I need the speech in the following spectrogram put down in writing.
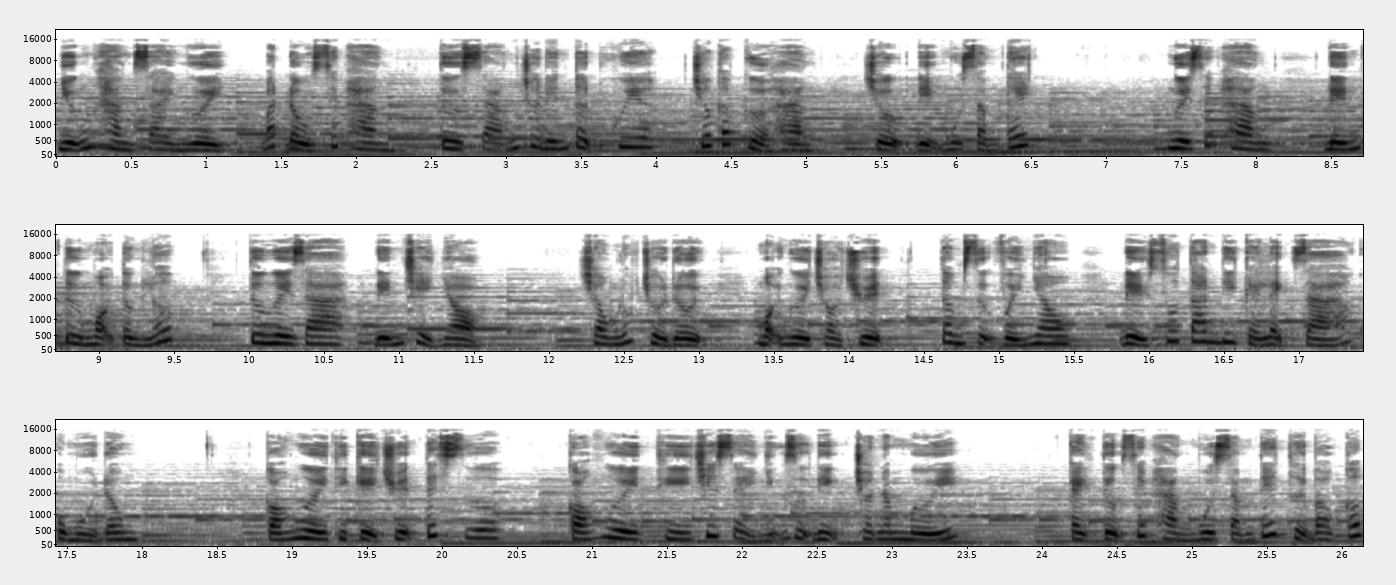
những hàng dài người bắt đầu xếp hàng từ sáng cho đến tận khuya trước các cửa hàng, chợ để mua sắm Tết. Người xếp hàng đến từ mọi tầng lớp, từ người già đến trẻ nhỏ. Trong lúc chờ đợi, mọi người trò chuyện, tâm sự với nhau để xua tan đi cái lạnh giá của mùa đông. Có người thì kể chuyện Tết xưa, có người thì chia sẻ những dự định cho năm mới. Cảnh tượng xếp hàng mua sắm Tết thời bao cấp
